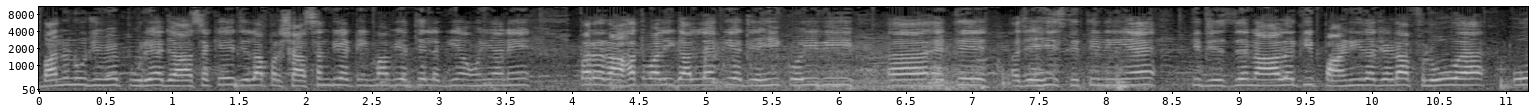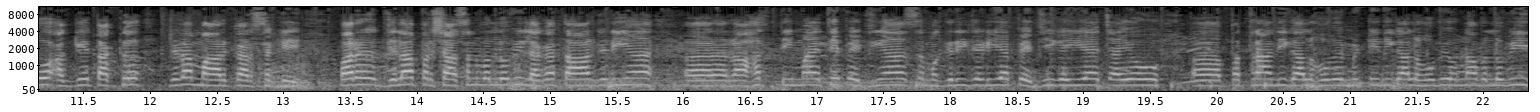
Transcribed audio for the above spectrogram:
ਬੰਨ ਨੂੰ ਜਿਵੇਂ ਪੂਰਿਆ ਜਾ ਸਕੇ। ਜ਼ਿਲ੍ਹਾ ਪ੍ਰਸ਼ਾਸਨ ਦੀਆਂ ਟੀਮਾਂ ਵੀ ਇੱਥੇ ਲੱਗੀਆਂ ਹੋਈਆਂ ਨੇ। ਪਰ ਰਾਹਤ ਵਾਲੀ ਗੱਲ ਹੈ ਕਿ ਅਜਿਹੀ ਕੋਈ ਵੀ ਇੱਥੇ ਅਜਿਹੀ ਸਥਿਤੀ ਨਹੀਂ ਹੈ। ਕਿ ਜਿਸ ਦੇ ਨਾਲ ਕਿ ਪਾਣੀ ਦਾ ਜਿਹੜਾ ਫਲੋ ਹੈ, ਉਹ ਅੱਗੇ ਤੱਕ ਜਿਹੜਾ ਮਾਰ ਕਰ ਸਕੇ। ਪਰ ਜ਼ਿਲ੍ਹਾ ਪ੍ਰਸ਼ਾਸਨ ਵੱਲੋਂ ਵੀ ਲਗਾਤਾਰ ਜਿਹੜੀਆਂ ਰਾਹਤ ਟੀਮਾਂ ਇੱਥੇ ਭੇਜੀਆਂ, ਸਮੱਗਰੀ ਜਿਹੜੀ ਹੈ ਭੇਜੀ ਗਈ ਹੈ, ਚਾਹੇ ਉਹ ਪੱਥਰਾਂ ਦੀ ਗੱਲ ਹੋਵੇ, ਮਿੱਟੀ ਦੀ ਗੱਲ ਹੋਵੇ, ਉਹਨਾਂ ਵੱਲੋਂ ਵੀ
